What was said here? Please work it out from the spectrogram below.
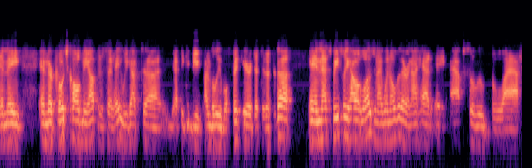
and they and their coach called me up and said, "Hey, we got uh, I think you'd be an unbelievable fit here." Da, da, da, da, da. And that's basically how it was. And I went over there and I had a absolute blast.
